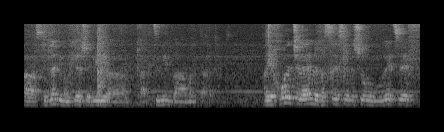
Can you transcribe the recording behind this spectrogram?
הסטודנטים, במקרה שלי, הקצינים במלת"ק. היכולת שלהם לבסס איזשהו רצף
